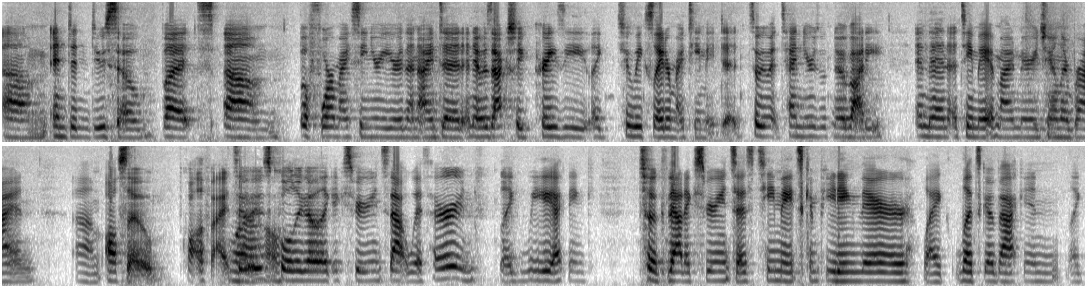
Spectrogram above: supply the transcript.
um, and didn't do so. But um, before my senior year, then I did. And it was actually crazy. Like two weeks later, my teammate did. So we went 10 years with nobody. And then a teammate of mine, Mary Chandler Bryan, um, also qualified. So it was cool to go like experience that with her. And like we, I think, took that experience as teammates competing there. Like, let's go back and like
